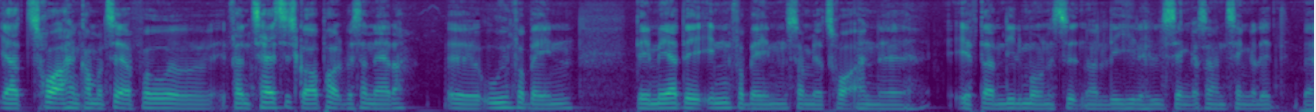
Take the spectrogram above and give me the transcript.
jeg tror, han kommer til at få øh, et fantastisk ophold, hvis han er der øh, uden for banen. Det er mere det inden for banen, som jeg tror, han øh, efter en lille måneds tid, når det lige hele, hele sænker sig, han tænker lidt, hvad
